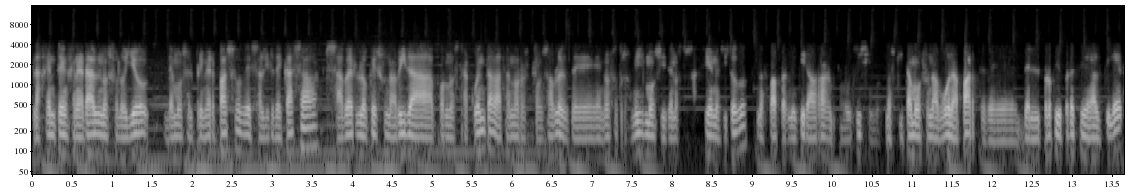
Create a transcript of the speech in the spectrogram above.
la gente en general, no solo yo, demos el primer paso de salir de casa, saber lo que es una vida por nuestra cuenta, de hacernos responsables de nosotros mismos y de nuestras acciones y todo, nos va a permitir ahorrar muchísimo. Nos quitamos una buena parte del propio precio del alquiler.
